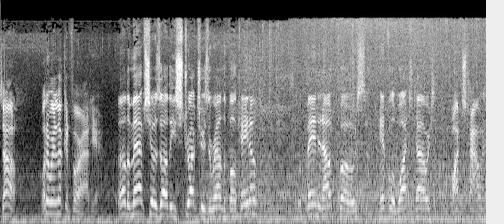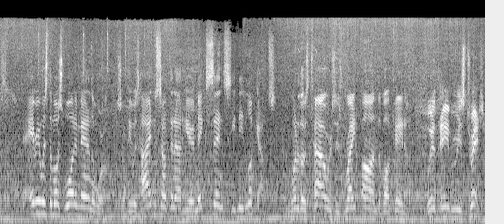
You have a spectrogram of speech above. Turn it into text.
So, what are we looking for out here? Well, the map shows all these structures around the volcano. Some abandoned outposts, a handful of watchtowers. Watchtowers? Avery was the most wanted man in the world, so if he was hiding something out here, it makes sense he'd need lookouts. One of those towers is right on the volcano. With Avery's treasure.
